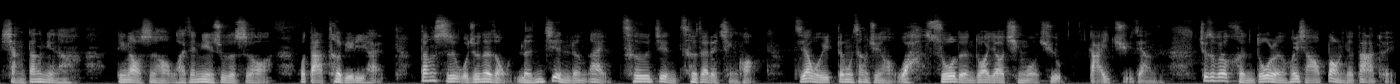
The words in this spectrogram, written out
想当年啊，林老师哈，我还在念书的时候啊，我打特别厉害。当时我就那种人见人爱、车见车载的情况，只要我一登录上去啊，哇，所有的人都要邀请我去打一局，这样子，就是会有很多人会想要抱你的大腿，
